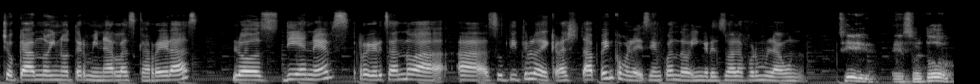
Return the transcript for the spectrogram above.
chocando y no terminar las carreras. Los DNFs regresando a, su título de Crash Tappen, como le decían cuando ingresó a la Fórmula 1. Sí, eh, sobre todo,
